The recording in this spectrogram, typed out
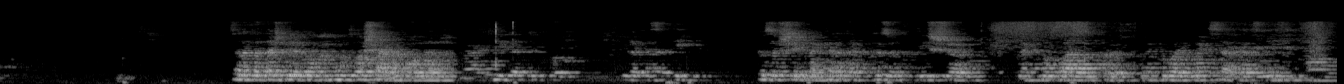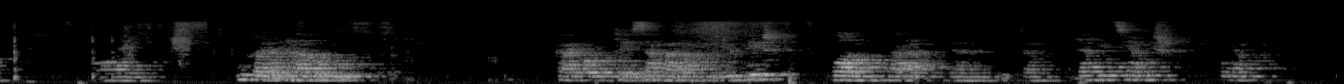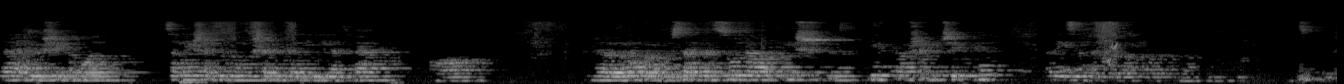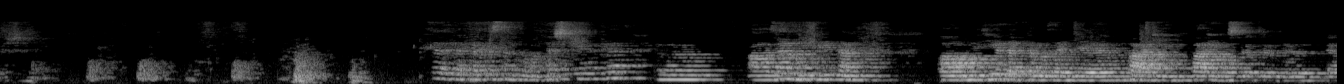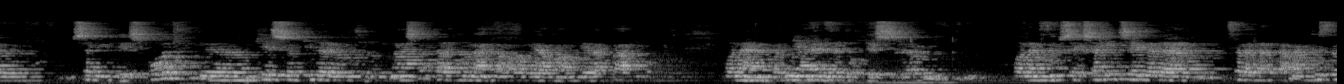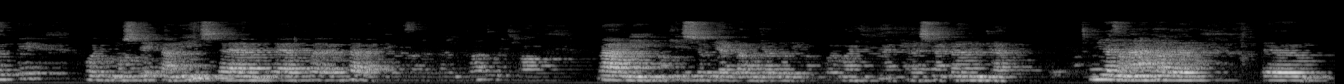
Szeretett testvérek, a múlt vasárnapon már hirdettük, hogy gyülekezeti közösségben, keretek között is megpróbáljuk, megpróbáljuk megszervezni a, a ukrajnai háború kárvallottjai számára a gyűjtést. Van már itt Helvécián is olyan lehetőség, ahol személyesen tudunk segíteni, illetve a református szeretett szolgálat is kérte a segítségüket, a részletekről akkor Szeretettel köszöntöm a testvéreket. Az elmúlt héten, amit hirdettem, az egy pári, párihoz kötődő segítés volt. Később kiderült, másnap telefonáltam valójában tényleg párhiba, hogy van-e, vagy milyen helyzet ott, és van-e szükség segítségre, de szeretettel megköszönték, hogy most éppen nincs, de, de felvették az adatainkat, hogyha bármi a későbbiekben úgy adódik, akkor majd megkeresnek bennünket. Mindazonáltal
